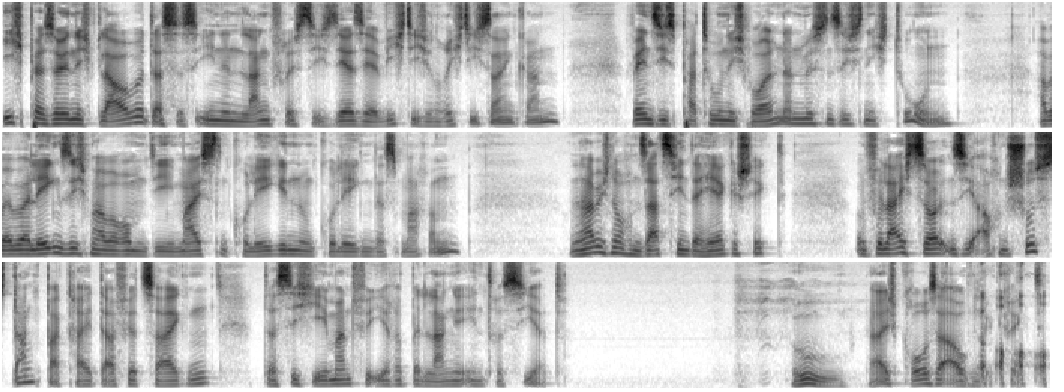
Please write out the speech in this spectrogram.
ich persönlich glaube, dass es Ihnen langfristig sehr, sehr wichtig und richtig sein kann. Wenn Sie es partout nicht wollen, dann müssen Sie es nicht tun. Aber überlegen Sie sich mal, warum die meisten Kolleginnen und Kollegen das machen. Und dann habe ich noch einen Satz hinterhergeschickt. Und vielleicht sollten Sie auch einen Schuss Dankbarkeit dafür zeigen, dass sich jemand für Ihre Belange interessiert. Uh, da habe ich große Augen gekriegt.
